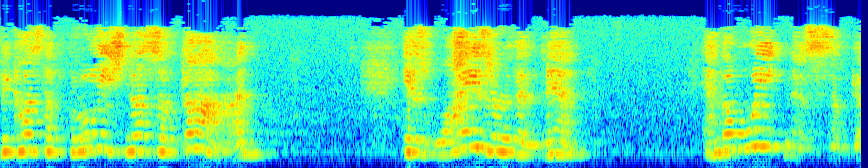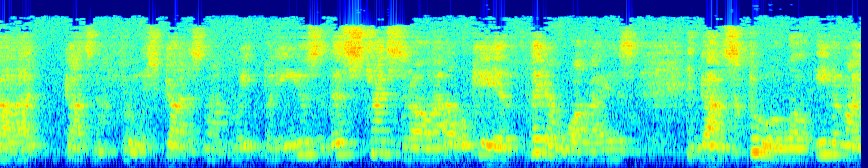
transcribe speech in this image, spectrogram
Because the foolishness of God is wiser than men. And the weakness of God, God's not foolish, God is not weak, but He uses this, stretches it all out. Okay, if they are wise, and God is fool, well, even my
